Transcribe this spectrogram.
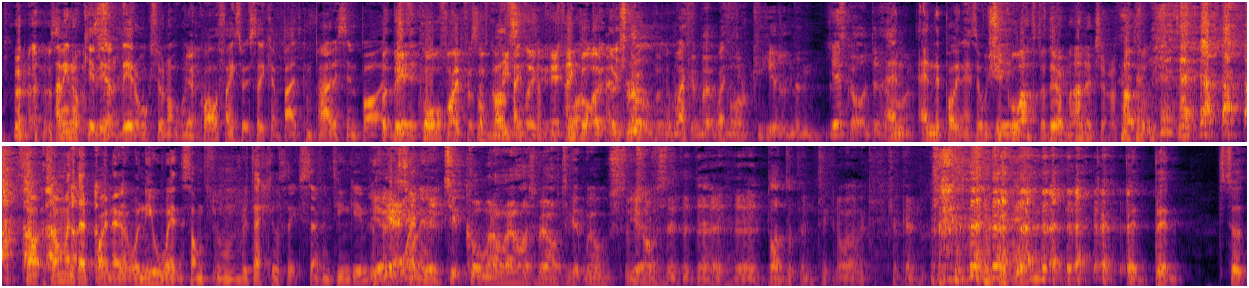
I mean, okay, they're, they're also not going Yeah. to qualify, so it's like a bad comparison. But, but they've they- qualified for something qualified recently something and got out And the they still group. look With- a bit with- more coherent than Yeah. Scotland at the And, and the point is, okay, We should go after their manager. That's what we should do. so, someone did point out oh, O'Neill went something ridiculous, like 17 games Yeah, without it's yeah, winning. it took Coleman a while as well to get Wills. It was Yeah. obviously the, the, the blood doping taking a while to kick in. Um, but, but so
